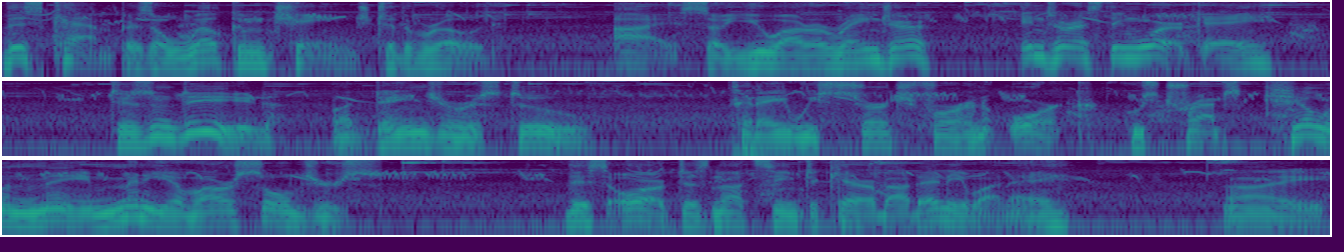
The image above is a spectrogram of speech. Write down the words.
This camp is a welcome change to the road. Aye, so you are a ranger? Interesting work, eh? Tis indeed, but dangerous too. Today we search for an orc whose traps kill and maim many of our soldiers. This orc does not seem to care about anyone, eh? Aye,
